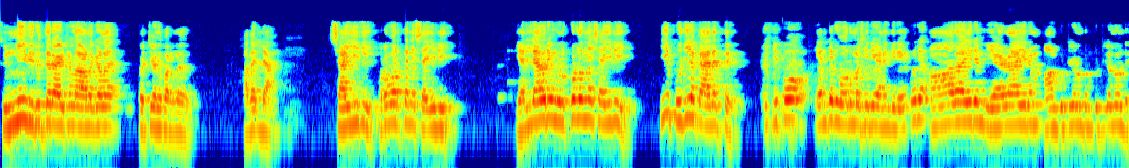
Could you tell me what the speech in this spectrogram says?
സുന്നി വിരുദ്ധരായിട്ടുള്ള ആളുകളെ പറ്റിയാണ് പറഞ്ഞത്. അതല്ല ശൈലി പ്രവർത്തന ശൈലി. എല്ലാവരെയും ഉൾക്കൊള്ളുന്ന ശൈലി. ഈ പുതിയ കാലത്ത് ഇപ്പോ എന്റെ ഒരു ഓർമ്മ ശരിയാണെങ്കിൽ ഒരു ആറായിരം ഏഴായിരം ആൺകുട്ടികളും പെൺകുട്ടികളും ഉണ്ട്.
